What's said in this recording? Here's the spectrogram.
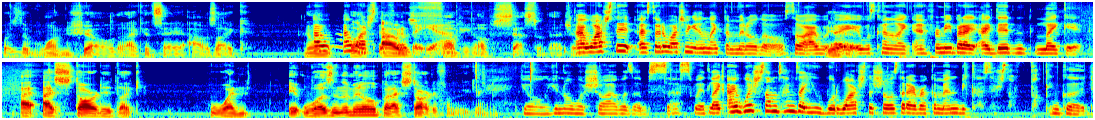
was the one show that I could say I was like no, I- I like, watched it I was bit, yeah. fucking obsessed with that show. I watched it. I started watching it in like the middle though, so I, I it was kind of like eh, for me, but I, I did like it. I, I started like when it was in the middle, but I started from the beginning. Yo, you know what show I was obsessed with? Like, I wish sometimes that you would watch the shows that I recommend because they're so fucking good.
